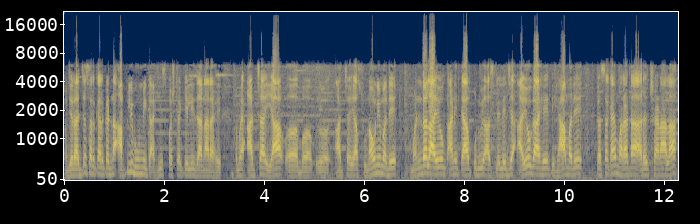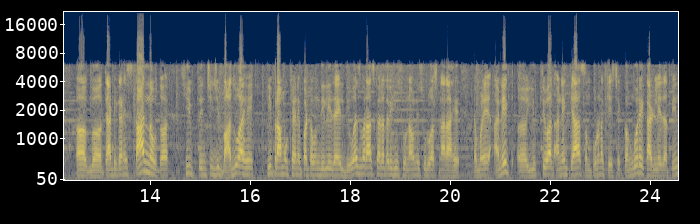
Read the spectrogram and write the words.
म्हणजे राज्य सरकारकडनं आपली भूमिका ही स्पष्ट केली जाणार आहे. त्यामुळे आजच्या या आजच्या या सुनावणीमध्ये मंडल आयोग आणि त्यापूर्वी असलेले जे आयोग आहेत ह्यामध्ये कसं काय मराठा आरक्षणाला त्या ठिकाणी स्थान नव्हतं ही त्यांची जी बाजू आहे ही प्रामुख्याने पटवून दिली जाईल. दिवसभर आज खरं तर ही सुनावणी सुरू असणार आहे. त्यामुळे अनेक युक्तिवाद अनेक या संपूर्ण केसचे कंगोरे काढले जातील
